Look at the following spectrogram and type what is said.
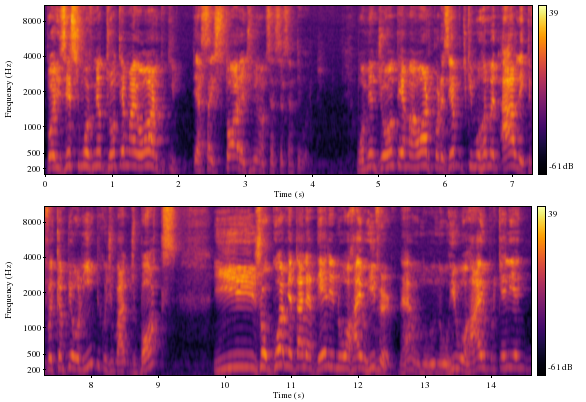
Pois esse movimento de ontem é maior do que essa história de 1968. O movimento de ontem é maior, por exemplo, do que Muhammad Ali, que foi campeão olímpico de, de boxe, e jogou a medalha dele no Ohio River, né? no, no rio Ohio, porque ele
